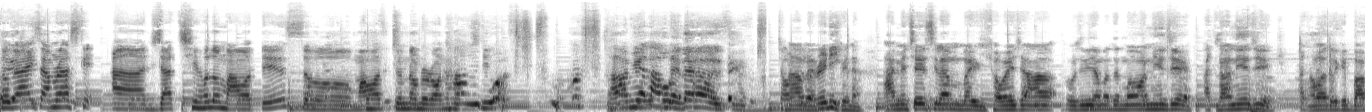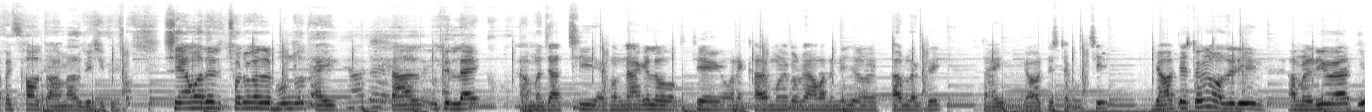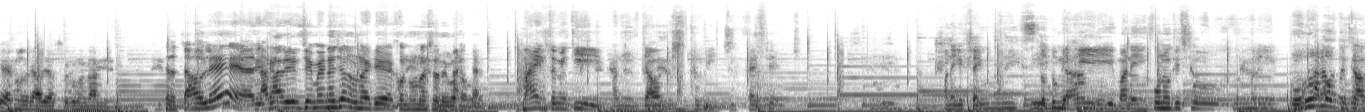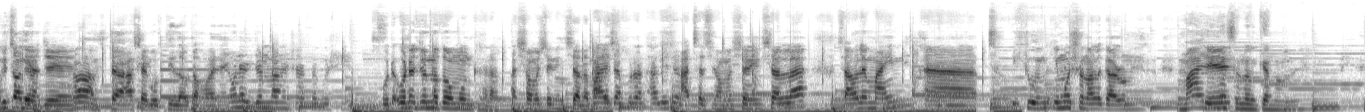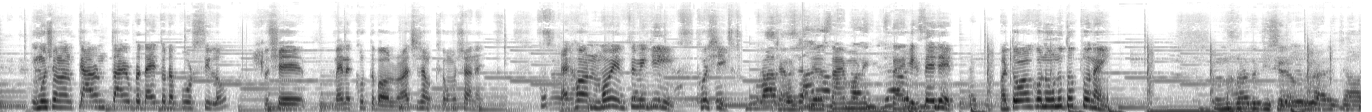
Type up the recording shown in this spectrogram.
তো গাইস আমরা আজকে যাচ্ছি হলো মাওয়াতে তো মাওয়ার জন্য আমরা রওনা হচ্ছি। আমি রেডি আমি চেয়েছিলাম ভাই সবাই যা ও যদি আমাদের মামা নিয়ে যে না নিয়ে যে আমাদেরকে বাফেট খাওয়াতো আমরা বেশি খুশি। সে আমাদের ছোটকালের বন্ধু তাই তার উচিল্লায় আমরা যাচ্ছি। এখন না গেলেও সে অনেক খারাপ মনে করবে আমাদের নিজের অনেক খারাপ লাগবে তাই যাওয়ার চেষ্টা করছি। যাওয়ার চেষ্টা করি অলরেডি আমরা রেডি হয়ে আছি এখন গাড়ি আসলে কোনো নামিয়ে তাহলে গাড়ির যে ম্যানেজার ওনাকে এখন ওনার সাথে কথা বলে মাহিন তুমি কি মানে যাওয়ার জন্য খুবই এক্সাইটেড অনেক এক্সাইটেড তো তুমি কি মানে কোনো কিছু মানে খারাপ কিছু নিয়ে যে আশা করছিল ওটা হয় না অনেকজন মানুষ আশা করছি। ওটা ওটার জন্য তো মন খারাপ। আর সমস্যা ইনশাল্লাহ যাবে। আচ্ছা সমস্যা নেই, ইনশাল্লাহ তাহলে মাহিন আহ, একটু ইমোশনাল কারণ মাইন্ড কেন? ইমোশনাল কারণ তার উপরে দায়িত্বটা পড়ছিল তো সে ম্যানেজ করতে পারল না। আচ্ছা সমস্যা নেই। এখন মহিন তুমি কি খুশি? এক্সাইটেড তোমার কোনো অনুতপ্ত নাই?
